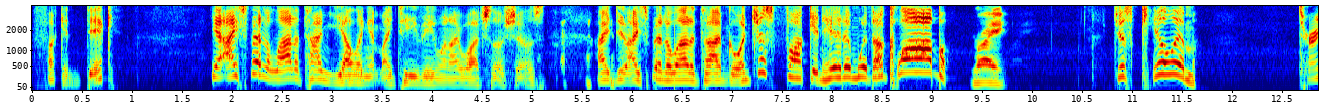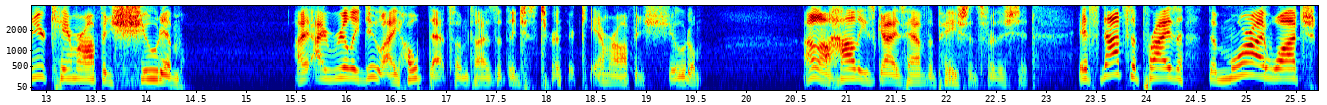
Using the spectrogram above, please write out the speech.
Fucking dick. Yeah, I spend a lot of time yelling at my TV when I watch those shows. I do. I spend a lot of time going, just fucking hit him with a club. Right. Just kill him. Turn your camera off and shoot him. I, I really do. I hope that sometimes that they just turn their camera off and shoot him. I don't know how these guys have the patience for this shit. It's not surprising. The more I watch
